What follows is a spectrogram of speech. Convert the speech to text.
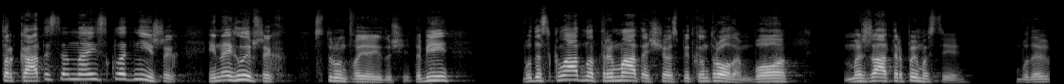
торкатися найскладніших і найглибших струн твоєї душі. Тобі буде складно тримати щось під контролем, бо межа терпимості буде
